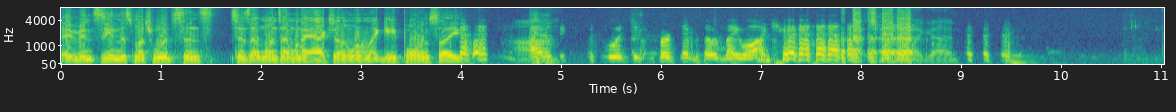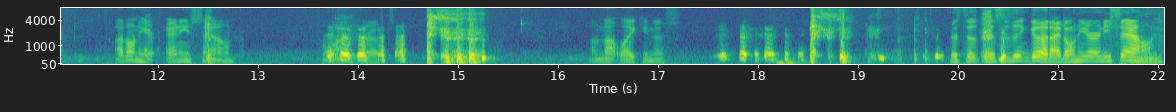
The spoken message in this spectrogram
I haven't seen this much wood since since that one time when I accidentally went on that gay porn site. I haven't Um, seen this wood since the first episode of Baywatch. oh my god. I don't hear any sound from Minecraft. I'm not liking this. This is this isn't good. I don't hear any sound.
